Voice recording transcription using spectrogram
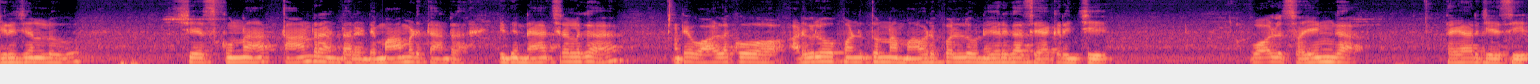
గిరిజనులు చేసుకున్న తాండ్ర అంటారండి మామిడి తాండ్ర. ఇది న్యాచురల్గా అంటే వాళ్ళకు అడవిలో పండుతున్న మామిడి పళ్ళు నేరుగా సేకరించి వాళ్ళు స్వయంగా తయారు చేసి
